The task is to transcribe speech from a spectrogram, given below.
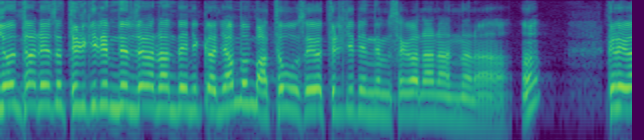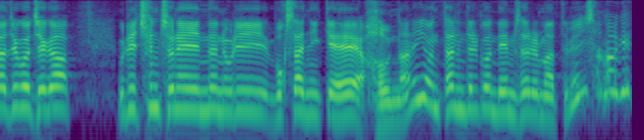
연탄에서 들기름 냄새가 난다니까요. 한번 맡아보세요 들기름 냄새가 나나 안 나나. 어? 그래가지고 제가 우리 춘천에 있는 우리 목사님께 아우 나는 연탄 들고 냄새를 맡으면 이상하게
